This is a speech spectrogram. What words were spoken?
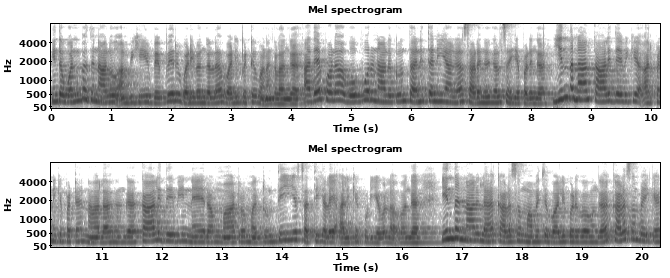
இந்த ஒன்பது நாளும் அம்பிகையை வெவ்வேறு வடிவங்களில் வழிபட்டு வணங்கலாங்க. அதே போல் ஒவ்வொரு நாளுக்கும் தனித்தனியாக சடங்குகள் செய்யப்படுங்க. இந்த நாள் காளி தேவிக்கு அர்ப்பணிக்கப்பட்ட நாளாகுங்க. காளி தேவி நேரம் மாற்றம் மற்றும் தீய சக்திகளை அழிக்கக்கூடியவள் அவங்க. இந்த நாளில் கலசம் அமைத்து வழிபடுபவங்க கலசம் வைக்க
